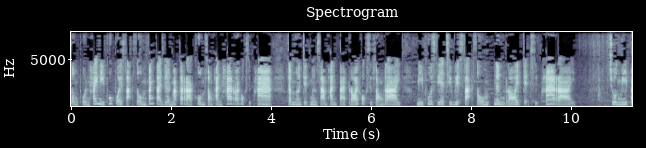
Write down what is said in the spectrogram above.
ส่งผลให้มีผู้ป่วยสะสมตั้งแต่เดือนมกราคม 2565 จำนวน 73,862 ราย มีผู้เสียชีวิตสะสม 175 ราย ช่วงนี้ไป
